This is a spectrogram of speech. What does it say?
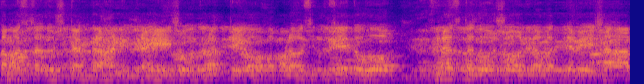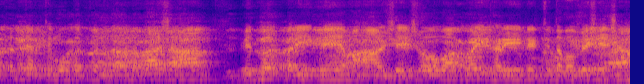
समस्तदुष्टग्रहनिग्रहेषु दुरत्ययोपप्लवसिन्धेतुः दिनस्तदोषो निरवद्यवेशः प्रत्यर्थिमूकत्वनिदानभाषः विद्वत्परिज्ञेयमहाविशेषो वाग्वैखरी निर्जितमविशेषः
